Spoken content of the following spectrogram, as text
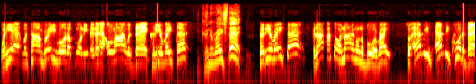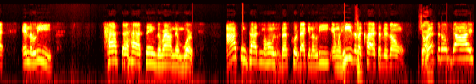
When he had when Tom Brady rolled up on him and that O line was bad, could he erase that? He couldn't erase that. Could he erase that? Because I, I saw nine on the board, right? So every every quarterback in the league has to have things around them work. I think Patrick Mahomes is the best quarterback in the league, and when he's in a class of his own, Sure. the rest of those guys,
